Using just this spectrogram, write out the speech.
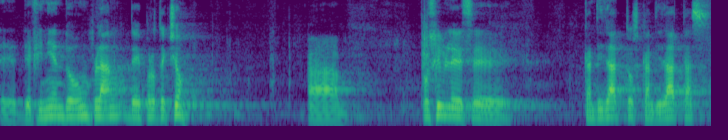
eh, definiendo un plan de protección a posibles eh, candidatos, candidatas.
